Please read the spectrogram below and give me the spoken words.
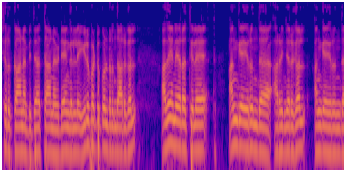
சிறுக்கான விதத்தான விடயங்களில் ஈடுபட்டு கொண்டிருந்தார்கள். அதே நேரத்தில் அங்கே இருந்த அறிஞர்கள் அங்கே இருந்த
